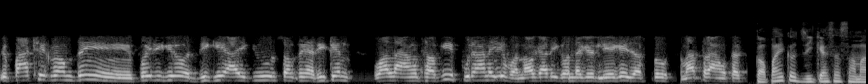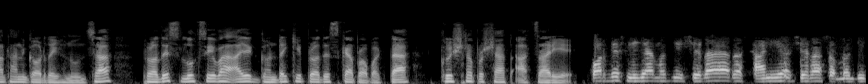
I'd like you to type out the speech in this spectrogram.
यो पाठ्यक्रम चाहिँ पहिलो यो डिके आइक्यू सँगसँगै रिटेन वाला आउँछ कि पुरानै यो भन्दा अगाडि गण्डकी लिएकै जस्तो मात्र आउँछ। तपाईँको जिज्ञासा समाधान गर्दै हुनुहुन्छ। प्रदेश लोकसेवा आयोग गण्डकी प्रदेशका प्रवक्ता कृष्ण प्रसाद आचार्य। प्रदेश निजामती सेवा र स्थानीय सेवा सम्बन्धी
